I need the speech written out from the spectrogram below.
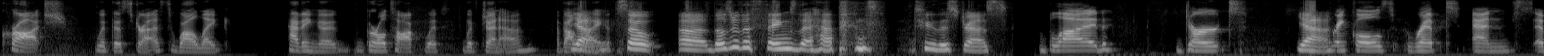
crotch with this dress while like having a girl talk with with Jenna about yeah. life. So uh those are the things that happen to this dress. Blood, dirt, Yeah. wrinkles, ripped, and uh,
